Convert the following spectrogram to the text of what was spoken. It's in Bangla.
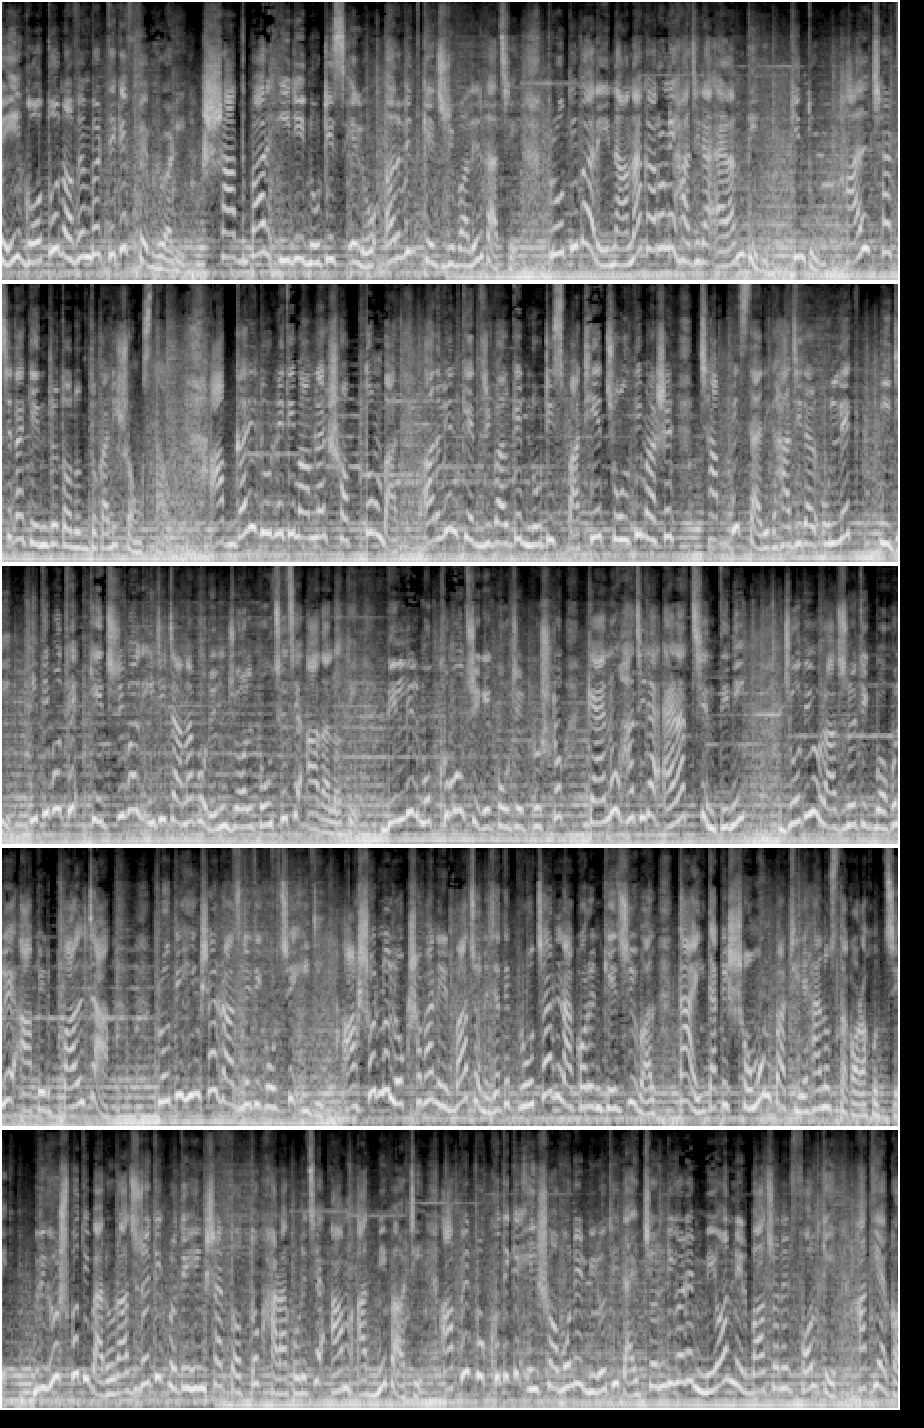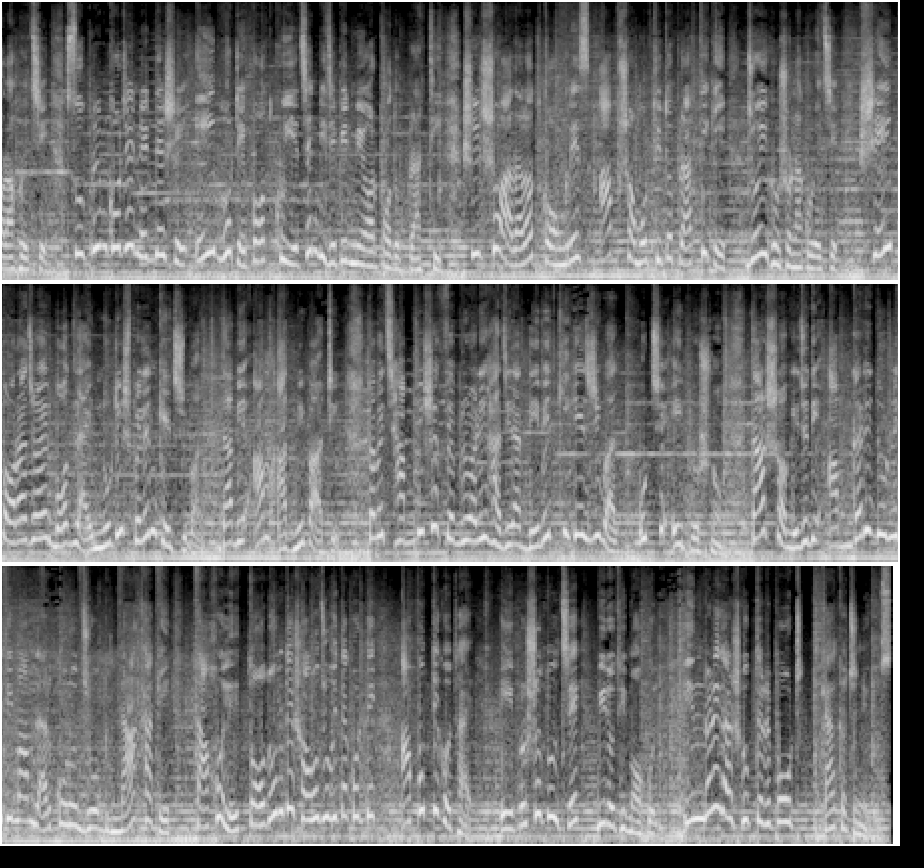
দাবি গত নভেম্বর থেকে ফেব্রুয়ারি সাতবার ইডি নোটিশ এলো অরবিন্দ কেজরিওয়ালের কাছে। প্রতিবারই নানা কারণে হাজিরা এড়ান তিনি, কিন্তু হাল ছাড়ছে না কেন্দ্র তদন্তকারী সংস্থাও। আবগারি দুর্নীতি মামলায় সপ্তমবার অরবিন্দ কেজরিওয়ালকে নোটিশ পাঠিয়ে চলতি মাসের ছাব্বিশ তারিখ হাজিরার উল্লেখ ইডি ইতিমধ্যে কেজরিওয়াল ইডি টানা পড়েন, জল পৌঁছেছে আদালতে। দিল্লির মুখ্যমন্ত্রীকে কোর্টের প্রশ্ন, কেন হাজিরা এড়াচ্ছেন তিনি? যদিও রাজনৈতিক মহলে আপের পাল্টা প্রতিহিংসার রাজনীতি করছে ইডি। আসন্ন লোকসভা নির্বাচনে যাতে প্রচার না করেন কেজরিওয়াল, তাই তাকে সমন পাঠিয়ে হেনস্থা করা হচ্ছে। বৃহস্পতিবারও রাজনৈতিক প্রতিহিংসার তত্ত্ব খাড়া করেছে আম আদমি পার্টি। আপের পক্ষ থেকে এই সমনের বিরোধিতায় চণ্ডীগড়ে মেয়র নির্বাচনের ফলকে হাতিয়ার করা হয়েছে। সুপ্রিম কোর্টের নির্দেশে এই ভোটে পথ খুইয়েছেন বিজেপির মেয়র পদপ্রার্থী। শীর্ষ আদালত কংগ্রেস আপ সমর্থিত প্রার্থীকে জয়ী ঘোষণা করেছে। সেই পরাজয়ের বদলায় নোটিশ পেলেন কেজরিওয়াল, দাবি আম আদমি পার্টি তবে ছাব্বিশে ফেব্রুয়ারি হাজিরা দেবেন কি কেজরিওয়াল? উঠছে এই প্রশ্ন। তার সঙ্গে যদি আবগারি দুর্নীতি মামলার কোনো যোগ না থাকে, তাহলে তদন্তে সহযোগিতা করতে আপত্তি কোথায়? এই প্রশ্ন তুলছে বিরোধী মহল। ইন্দ্রাণী দাশগুপ্তের রিপোর্ট, ক্যালকাটা নিউজ।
